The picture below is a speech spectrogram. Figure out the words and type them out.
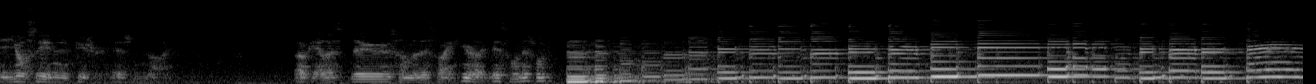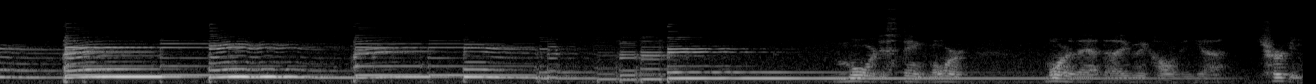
You'll see it in the future. It's nice. Okay, let's do some of this right here, like this one, this one. More distinct, more, more of that uh, you may call the uh, chirpy,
